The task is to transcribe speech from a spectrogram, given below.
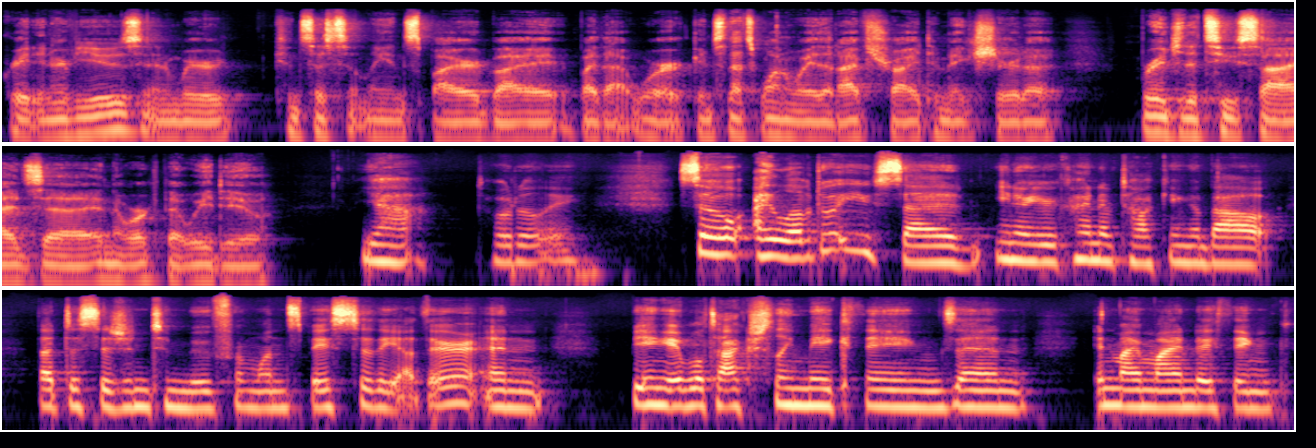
great interviews and we're consistently inspired by by that work. And so that's one way that I've tried to make sure to bridge the two sides uh, in the work that we do. Yeah, totally. So I loved what you said. You know, you're kind of talking about that decision to move from one space to the other and being able to actually make things and in my mind I think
